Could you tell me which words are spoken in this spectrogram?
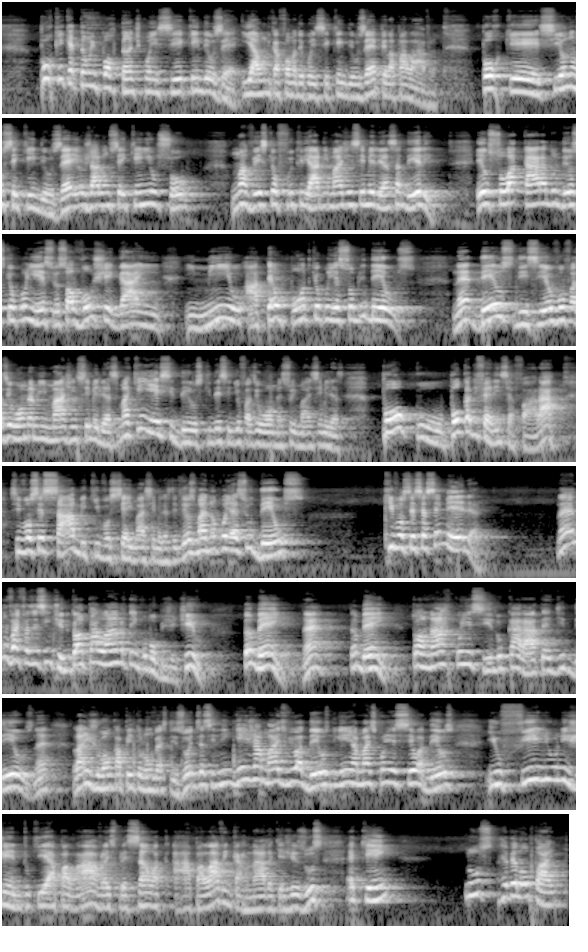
Por que, que é tão importante conhecer quem Deus é? E a única forma de eu conhecer quem Deus é é pela palavra. Porque se eu não sei quem Deus é, eu já não sei quem eu sou. Uma vez que eu fui criado em imagem e semelhança dele. Eu sou a cara do Deus que eu conheço. Eu só vou chegar em, em mim até o ponto que eu conheço sobre Deus. Né? Deus disse: Eu vou fazer o homem a minha imagem e semelhança. Mas quem é esse Deus que decidiu fazer o homem a sua imagem e semelhança? Pouco, pouca diferença fará se você sabe que você é a imagem e semelhança de Deus, mas não conhece o Deus que você se assemelha. Né? Não vai fazer sentido. Então a palavra tem como objetivo também, né? Também tornar conhecido o caráter de Deus, né? Lá em João capítulo 1, verso 18, diz assim: Ninguém jamais viu a Deus, ninguém jamais conheceu a Deus, e o Filho unigênito, que é a palavra, a expressão, a, a palavra encarnada, que é Jesus, é quem nos revelou o Pai.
